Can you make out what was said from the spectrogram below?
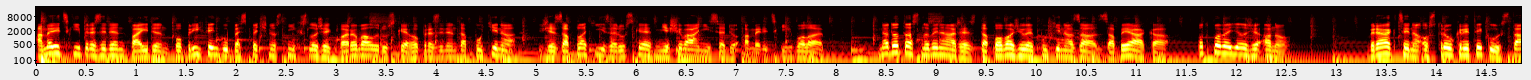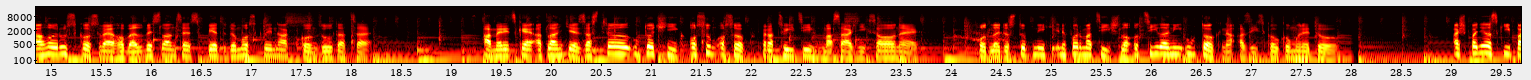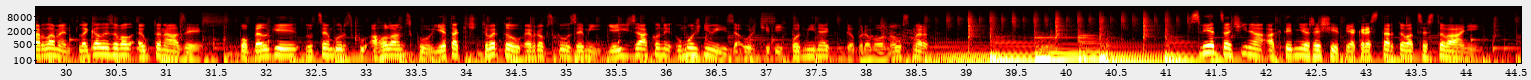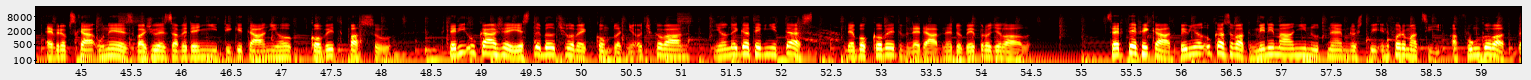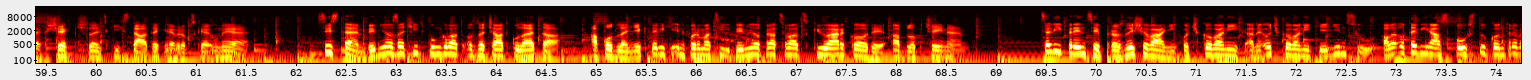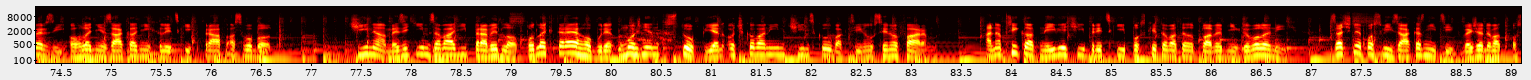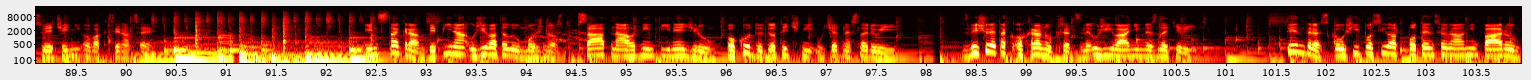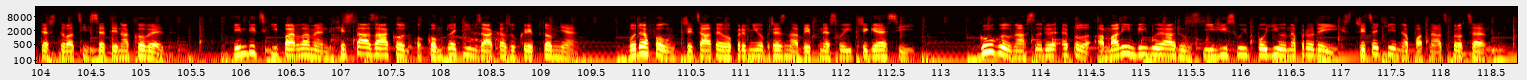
Americký prezident Biden po briefingu bezpečnostních složek varoval ruského prezidenta Putina, že zaplatí za ruské vměšování se do amerických voleb. Na dotaz novináře zda považuje Putina za zabijáka, odpověděl, že ano. V reakci na ostrou kritiku stáhlo Rusko svého velvyslance zpět do Moskvy na konzultace. V americké Atlantě zastřelil útočník 8 osob pracujících v masážních salonech. Podle dostupných informací šlo o cílený útok na azijskou komunitu. A španělský parlament legalizoval eutanázii. Po Belgii, Lucembursku a Holandsku je tak čtvrtou evropskou zemí, jejíž zákony umožňují za určitých podmínek dobrovolnou smrt. Svět začíná aktivně řešit, jak restartovat cestování. Evropská unie zvažuje zavedení digitálního COVID pasu, který ukáže, jestli byl člověk kompletně očkován, měl negativní test nebo COVID v nedávné době prodělal. Certifikát by měl ukazovat minimální nutné množství informací a fungovat ve všech členských státech Evropské unie. Systém by měl začít fungovat od začátku léta a podle některých informací by měl pracovat s QR kódy a blockchainem. Celý princip rozlišování očkovaných a neočkovaných jedinců ale otevírá spoustu kontroverzí ohledně základních lidských práv a svobod. Čína mezitím zavádí pravidlo, podle kterého bude umožněn vstup jen očkovaným čínskou vakcínou Sinopharm. A například největší britský poskytovatel plavebních dovolených začne po svých zákaznících vyžadovat osvědčení o vakcinaci. Instagram vypíná uživatelům možnost psát náhodným teenagerům, pokud dotyčný účet nesledují. Zvyšuje tak ochranu před zneužíváním nezletilých. Tinder zkouší posílat potenciálním párům testovací sety na COVID. Indický parlament chystá zákon o kompletním zákazu kryptoměn. Vodafone 31. března vypne svoji 3G síť. Google následuje Apple a malým vývojářům sníží svůj podíl na prodejích z 30 na 15%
